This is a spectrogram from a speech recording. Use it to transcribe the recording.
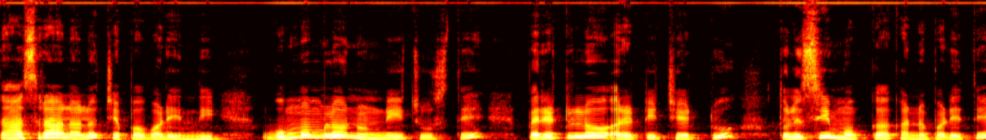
శాస్త్రాలలో చెప్పబడింది. గుమ్మంలో నుండి చూస్తే పెరటిలో అరటి చెట్టు తులసి మొక్క కనపడితే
